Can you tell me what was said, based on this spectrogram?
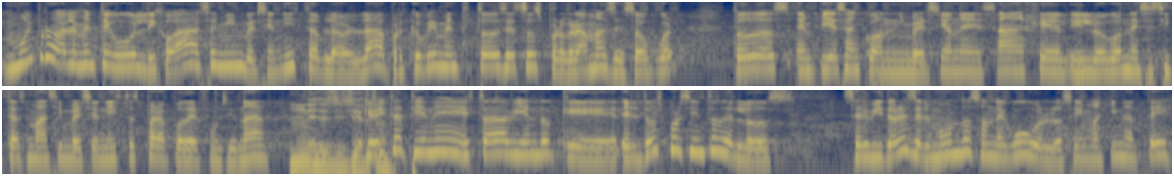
Muy probablemente Google dijo, ah, sé mi inversionista, bla, bla, bla. Porque obviamente todos estos programas de software, todos empiezan con inversiones ángel y luego necesitas más inversionistas para poder funcionar. Mm, Eso sí es cierto. ahorita tiene, estaba viendo que el 2% de los servidores del mundo son de Google, o sea, imagínate.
